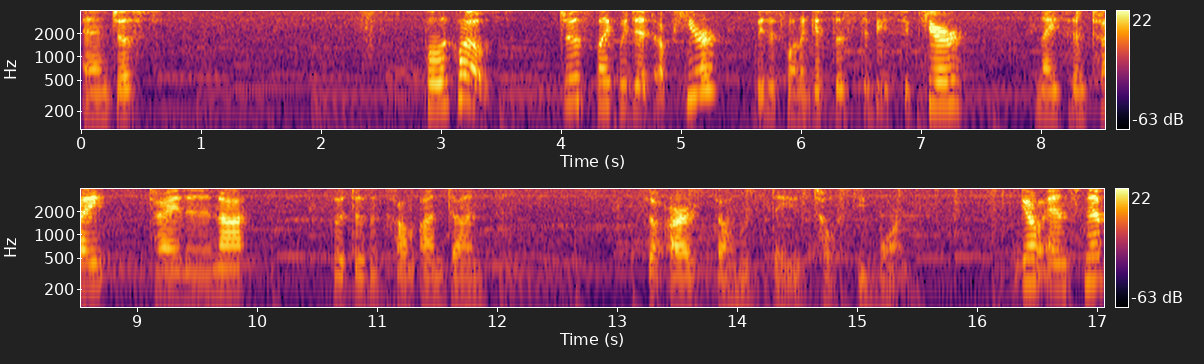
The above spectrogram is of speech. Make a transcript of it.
and just pull it closed. Just like we did up here. We just want to get this to be secure, nice and tight. Tie it in a knot so it doesn't come undone. So our thumb stays toasty warm. Go and snip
